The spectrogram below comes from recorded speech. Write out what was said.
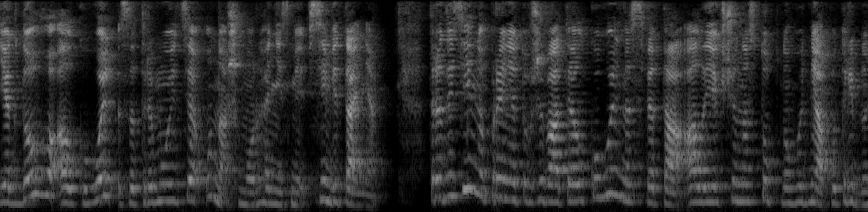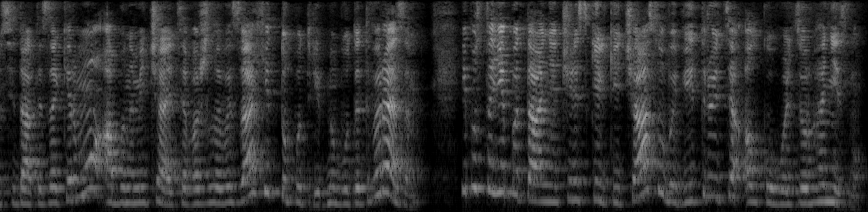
Як довго алкоголь затримується у нашому організмі? Всім вітання! Традиційно прийнято вживати алкоголь на свята, але якщо наступного дня потрібно сідати за кермо або намічається важливий захід, то потрібно бути тверезим. І постає питання, через скільки часу вивітрюється алкоголь з організму.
